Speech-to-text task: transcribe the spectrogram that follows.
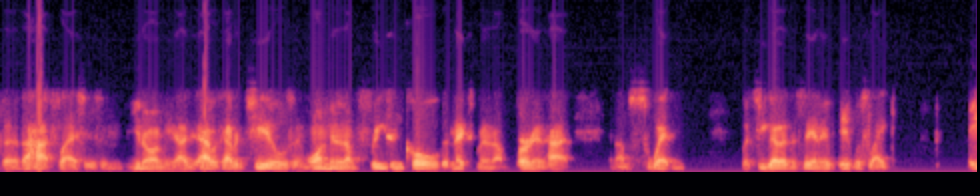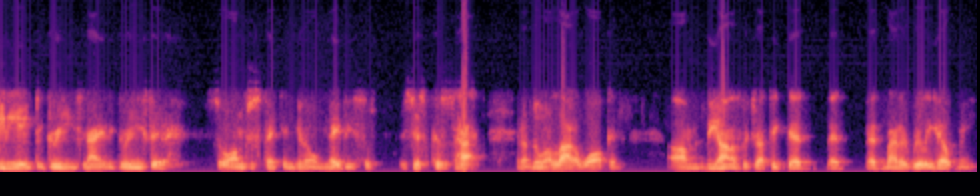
the the hot flashes and you know what I mean? I, I was having chills and one minute I'm freezing cold the next minute I'm burning hot and I'm sweating. But you got to understand it, it was like 88 degrees 90 degrees there. So I'm just thinking you know maybe it's, it's just because it's hot and I'm doing a lot of walking. Um, to be honest with you I think that that that might have really helped me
